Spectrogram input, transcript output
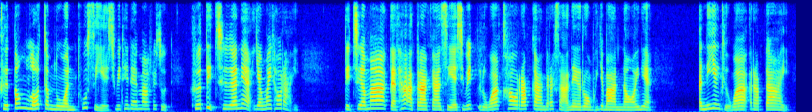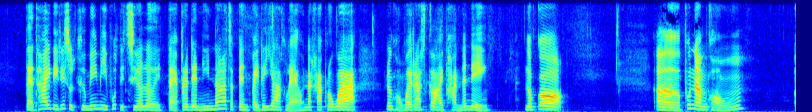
คือต้องลดจำนวนผู้เสียชีวิตให้ได้มากที่สุด คือติดเชื้อเนี่ยยังไม่เท่าไหร่ ติดเชื้อมาก แต่ถ้าอัตราการเสียชีวิต หรือว่าเข้ารับการรักษาในโรงพยาบาลน้อยเนี่ย อันนี้ยังถือว่ารับได้ แต่ถ้าดีที่สุดคือไม่มีผู้ติดเชื้อเลย แต่ประเด็นนี้น่าจะเป็นไปได้ยากแล้วนะคะ เพราะว่าเรื่องของไวรัสกลายพันธุ์นั่นเอง แล้วก็ผู้นำของอ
